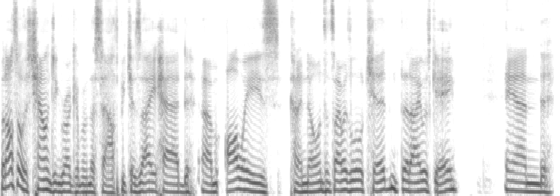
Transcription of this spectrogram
But also it was challenging growing up in the South because I had um, always kind of known since I was a little kid that I was gay. And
